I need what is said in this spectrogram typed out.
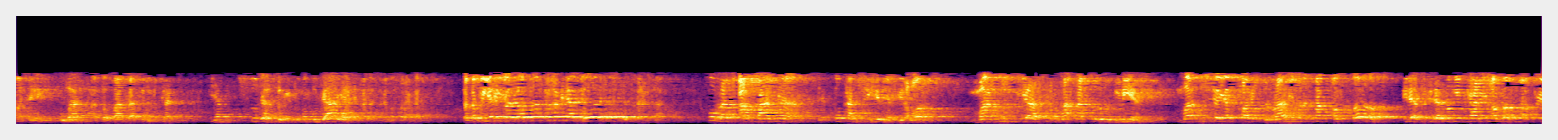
materi, uang, atau bangsa kedudukan. Yang sudah begitu membudaya di tengah-tengah masyarakat. Tetapi yang ibadah Allah kita tidak boleh kurang apanya? Tukang sihirnya Fir'aun. Manusia terlaknat seluruh dunia. Manusia yang paling berani menentang Allah. Tidak sekedar mengingkari Allah tapi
